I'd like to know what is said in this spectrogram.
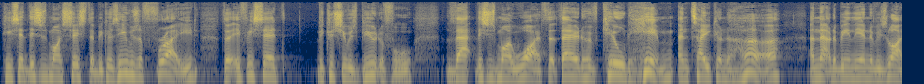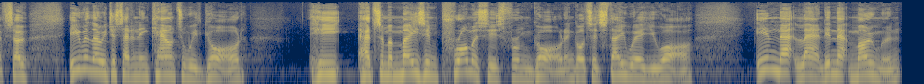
he said, This is my sister, because he was afraid that if he said, because she was beautiful, that this is my wife, that they would have killed him and taken her, and that would have been the end of his life. So even though he just had an encounter with God, he had some amazing promises from God, and God said, Stay where you are. In that land, in that moment,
